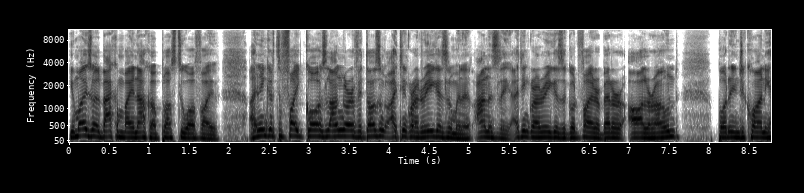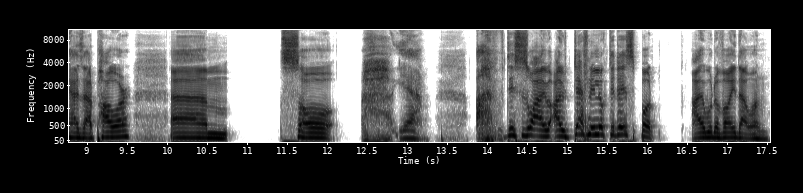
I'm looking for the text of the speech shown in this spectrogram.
you might as well back him by knockout plus 205. I think if the fight goes longer, if it doesn't, I think Rodrigues will win it. Honestly, I think Rodrigues is a good fighter, better all around. But Njokuani has that power. Um, so, yeah. Uh, this is why I, I definitely looked at this, but I would avoid that one.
